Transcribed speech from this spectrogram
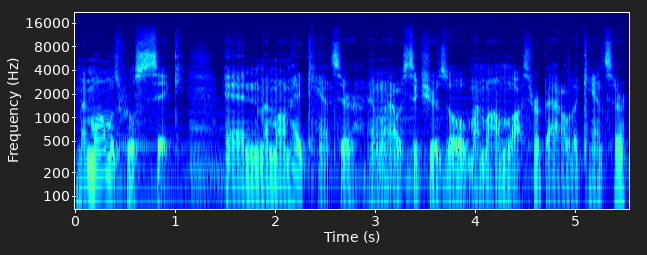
My mom was real sick, and my mom had cancer. And when I was six years old, my mom lost her battle to cancer,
